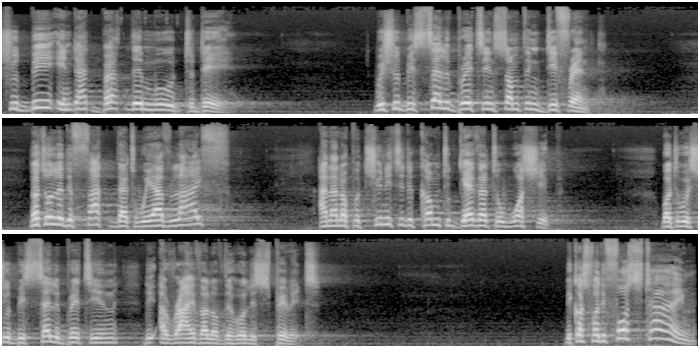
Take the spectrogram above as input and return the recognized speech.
should be in that birthday mood today. We should be celebrating something different. Not only the fact that we have life and an opportunity to come together to worship, but we should be celebrating the arrival of the Holy Spirit. Because for the first time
